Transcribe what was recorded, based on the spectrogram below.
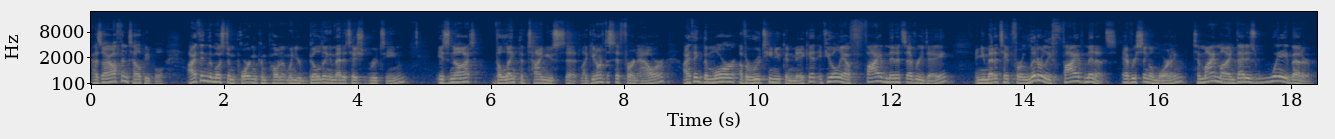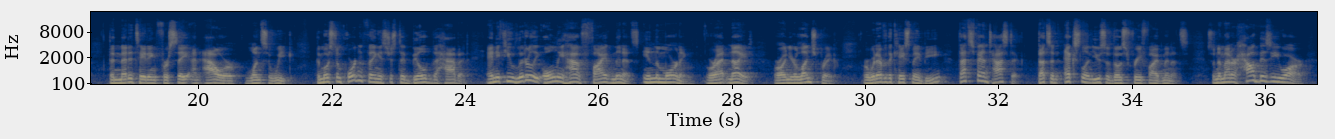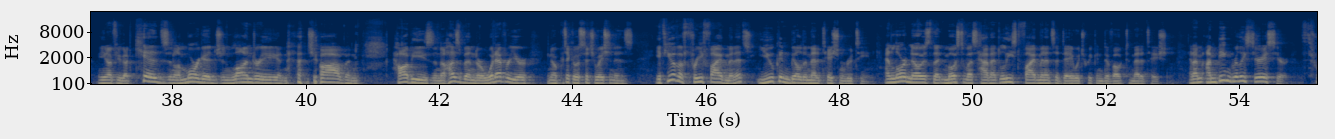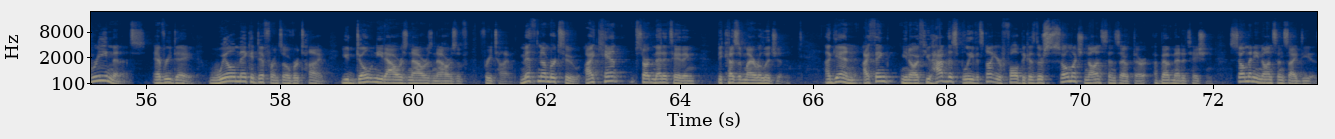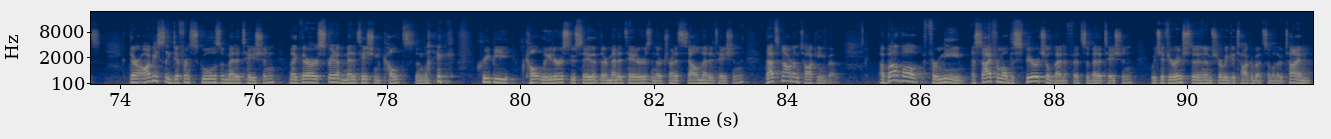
As I often tell people, I think the most important component when you're building a meditation routine is not the length of time you sit. Like you don't have to sit for an hour. I think the more of a routine you can make it, if you only have five minutes every day and you meditate for literally five minutes every single morning, to my mind, that is way better than meditating for, say, an hour once a week. The most important thing is just to build the habit. And if you literally only have five minutes in the morning or at night or on your lunch break or whatever the case may be, that's fantastic. That's an excellent use of those free five minutes. So no matter how busy you are, you know, if you've got kids and a mortgage and laundry and a job and hobbies and a husband or whatever your you know particular situation is, if you have a free five minutes, you can build a meditation routine. And Lord knows that most of us have at least five minutes a day which we can devote to meditation. And I'm, I'm being really serious here. Three minutes every day will make a difference over time. You don't need hours and hours and hours of free time. Myth number two I can't start meditating because of my religion. Again, I think, you know, if you have this belief, it's not your fault because there's so much nonsense out there about meditation, so many nonsense ideas. There are obviously different schools of meditation. Like there are straight up meditation cults and like creepy cult leaders who say that they're meditators and they're trying to sell meditation. That's not what I'm talking about. Above all, for me, aside from all the spiritual benefits of meditation, which if you're interested in, I'm sure we could talk about some other time,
